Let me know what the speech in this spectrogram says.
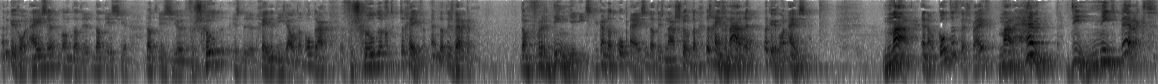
En dan kun je gewoon eisen, want dat, dat is je, dat is je verschuld, is degene die jou dat opdraagt, verschuldigd te geven. Hè? Dat is werken. Dan verdien je iets. Je kan dat opeisen, dat is naar schuld. Dat, dat is geen genade, dat kun je gewoon eisen. Maar, en nou komt het, vers 5, maar hem die niet werkt,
